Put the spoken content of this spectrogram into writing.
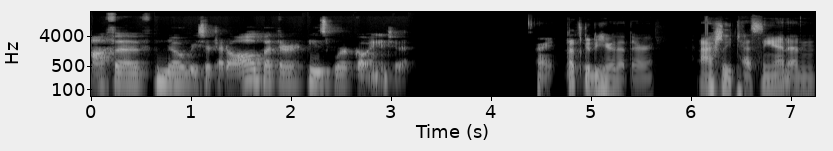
off of no research at all, but there is work going into it. Right. That's good to hear that they're actually testing it. And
